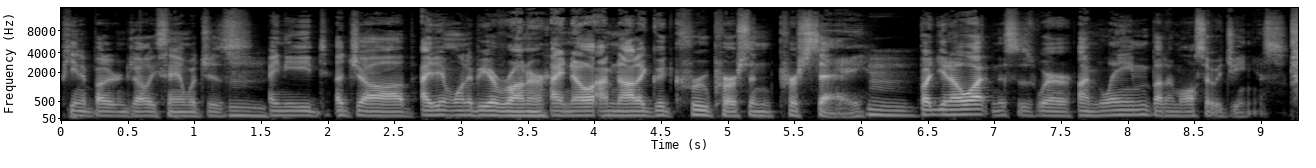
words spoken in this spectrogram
peanut butter and jelly sandwiches. Mm. I need a job. I didn't want to be a runner. I know I'm not a good crew person per se. Hmm. But you know what? And this is where I'm lame, but I'm also a genius.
